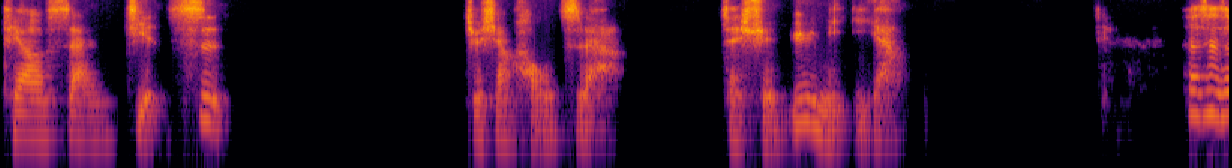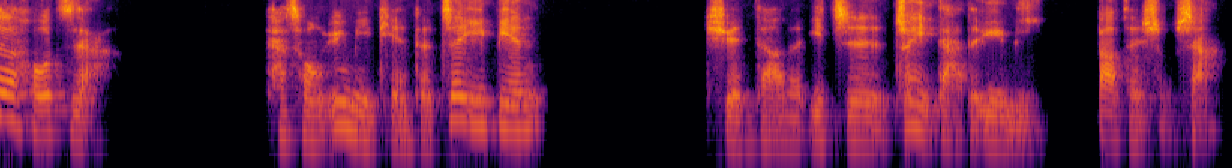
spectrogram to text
挑三拣四，就像猴子啊，在选玉米一样。但是这个猴子啊，它从玉米田的这一边。选到了一只最大的玉米，抱在手上，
